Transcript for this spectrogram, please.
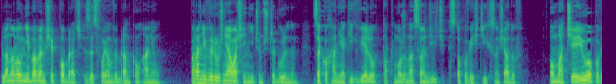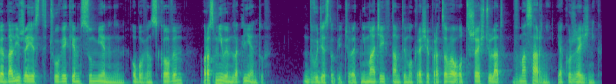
Planował niebawem się pobrać ze swoją wybranką Anią. Para nie wyróżniała się niczym szczególnym. Zakochani jakich wielu, tak można sądzić z opowieści ich sąsiadów. O Macieju opowiadali, że jest człowiekiem sumiennym, obowiązkowym oraz miłym dla klientów. 25-letni Maciej w tamtym okresie pracował od 6 lat w masarni jako rzeźnik.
